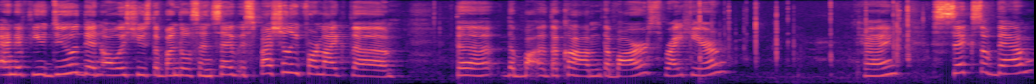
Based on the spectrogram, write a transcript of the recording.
and if you do then always use the bundles and save especially for like the the the the, um, the bars right here. Okay. Six of them.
